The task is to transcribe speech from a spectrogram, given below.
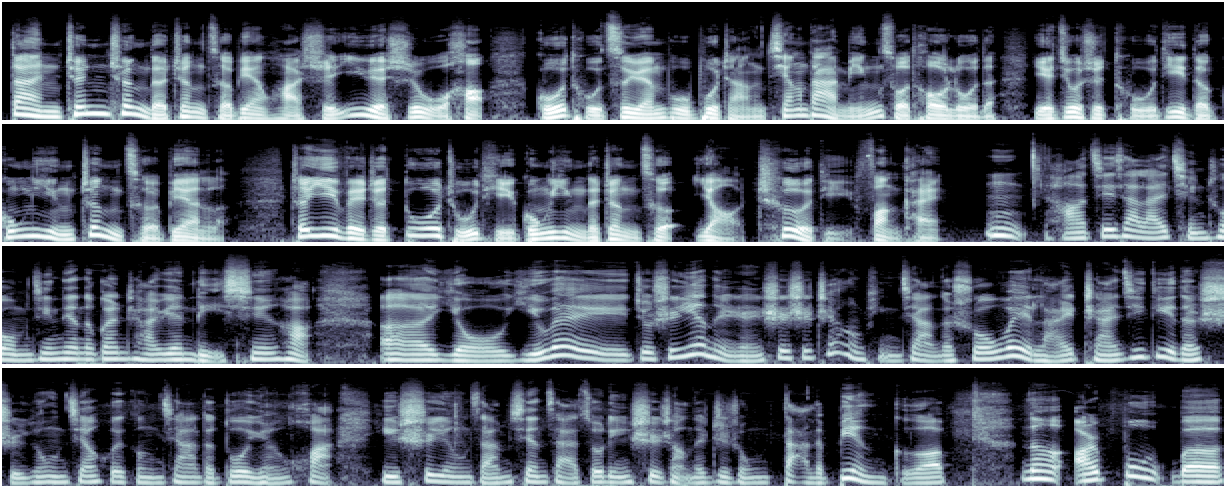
但真正的政策变化是一月十五号，国土资源部部长江大明所透露的，也就是土地的供应政策变了，这意味着多主体供应的政策要彻。彻底放开。嗯，好，接下来请出我们今天的观察员李欣哈。呃，有一位就是业内人士是这样评价的，说未来宅基地的使用将会更加的多元化，以适应咱们现在租赁市场的这种大的变革。那而不呃，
